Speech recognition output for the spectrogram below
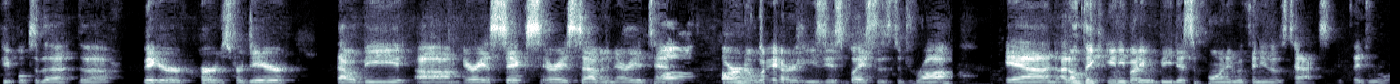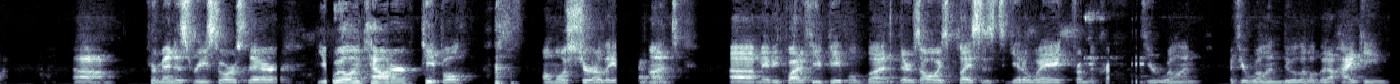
people to the the bigger herds. For deer that would be um, area six area seven and area 10 Oh, far and away our easiest places to draw and i don't think anybody would be disappointed with any of those tags if they drew one. Um, tremendous resource there. You will encounter people almost surely hunt uh, maybe quite a few people but there's always places to get away from the crowd if you're willing if you're willing to do a little bit of hiking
